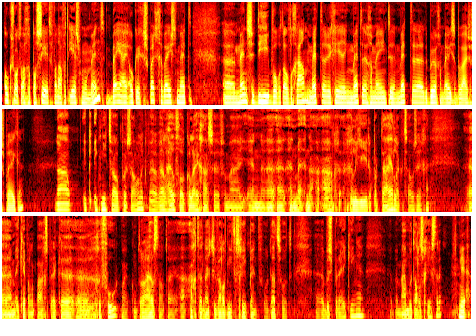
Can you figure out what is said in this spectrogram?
ook soort van gepasseerd vanaf het eerste moment? Ben jij ook in gesprek geweest met uh, mensen die hier bijvoorbeeld over gaan? Met de regering, met de gemeente, met uh, de burgemeester bij wijze van spreken? Nou, ik, ik niet zo persoonlijk. Wel heel veel collega's uh, van mij en, en, en, en aangelieerde partijen, laat ik het zo zeggen. Um, ik heb al een paar gesprekken gevoerd, maar ik kom er al heel snel achter dat je wel of niet geschikt bent voor dat soort besprekingen. Bij mij moet alles gisteren. Ja.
